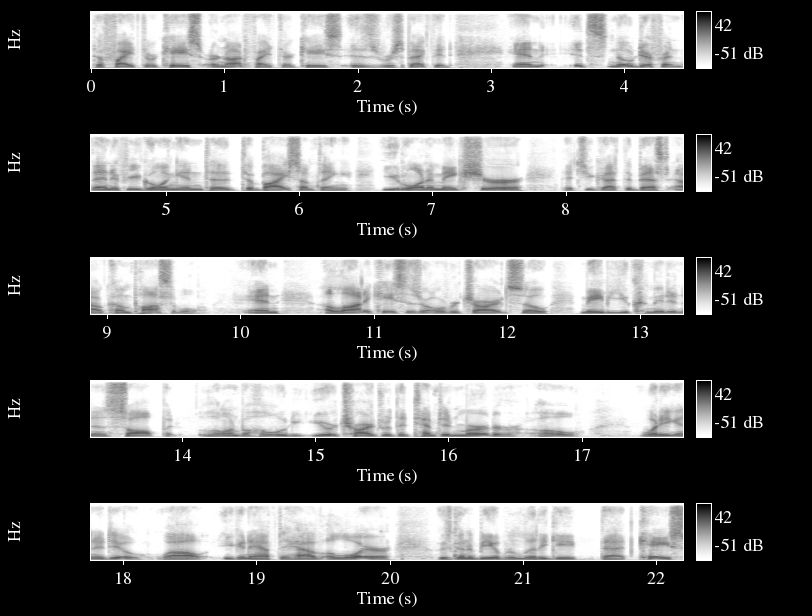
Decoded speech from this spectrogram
to fight their case or not fight their case is respected. And it's no different than if you're going in to, to buy something. You'd want to make sure that you got the best outcome possible. And a lot of cases are overcharged. So maybe you committed an assault, but lo and behold, you're charged with attempted murder. Oh, what are you going to do? Well, you're going to have to have a lawyer who's going to be able to litigate that case.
